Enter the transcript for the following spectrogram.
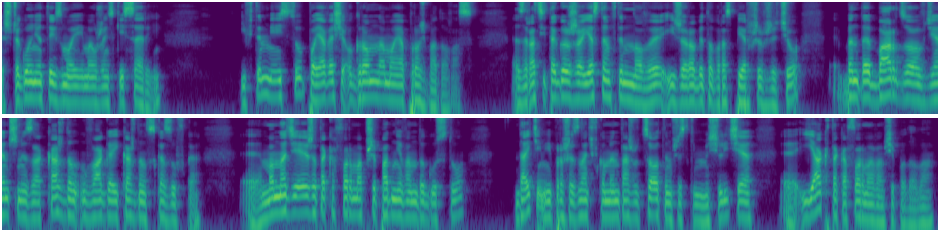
szczególnie tych z mojej małżeńskiej serii. I w tym miejscu pojawia się ogromna moja prośba do Was. Z racji tego, że jestem w tym nowy i że robię to po raz pierwszy w życiu, będę bardzo wdzięczny za każdą uwagę i każdą wskazówkę. Mam nadzieję, że taka forma przypadnie Wam do gustu. Dajcie mi proszę znać w komentarzu, co o tym wszystkim myślicie i jak taka forma Wam się podoba.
